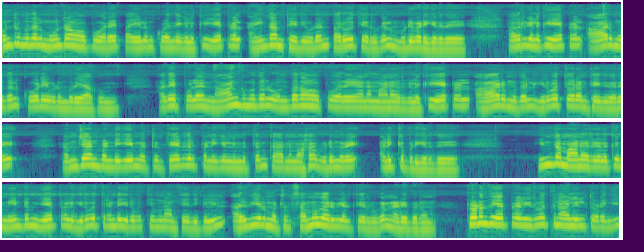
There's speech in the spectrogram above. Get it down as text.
ஒன்று முதல் மூன்றாம் வகுப்பு வரை பயிலும் குழந்தைகளுக்கு ஏப்ரல் ஐந்தாம் தேதியுடன் பருவத் தேர்வுகள் முடிவடைகிறது. அவர்களுக்கு ஏப்ரல் ஆறு முதல் கோடை விடுமுறையாகும். அதே போல் நான்கு முதல் ஒன்பதாம் வகுப்பு வரையான மாணவர்களுக்கு ஏப்ரல் ஆறு முதல் இருபத்தோராம் தேதி வரை ரம்ஜான் பண்டிகை மற்றும் தேர்தல் பணிகள் நிமித்தம் காரணமாக விடுமுறை அளிக்கப்படுகிறது. இந்த மாணவர்களுக்கு மீண்டும் ஏப்ரல் இருபத்தி ரெண்டு இருபத்தி மூணாம் தேதிகளில் அறிவியல் மற்றும் சமூக அறிவியல் தேர்வுகள் நடைபெறும். தொடர்ந்து ஏப்ரல் இருபத்தி நாலில் தொடங்கி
